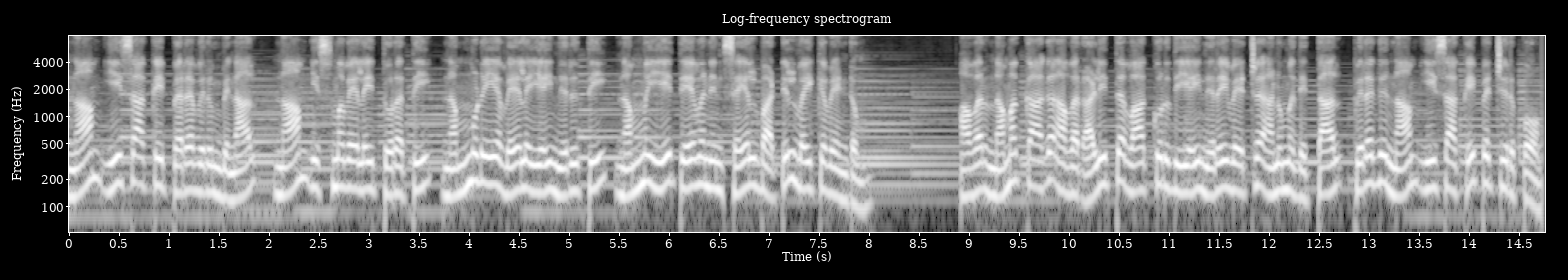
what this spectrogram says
நாம் ஈசாக்கை பெற விரும்பினால் நாம் இஸ்மவேலை துரத்தி நம்முடைய வேலையை நிறுத்தி நம்மையே தேவனின் செயல்பாட்டில் வைக்க வேண்டும். அவர் நமக்காக அவர் அளித்த வாக்குறுதியை நிறைவேற்ற அனுமதித்தால் பிறகு நாம் ஈசாக்கை பெற்றிருப்போம்.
